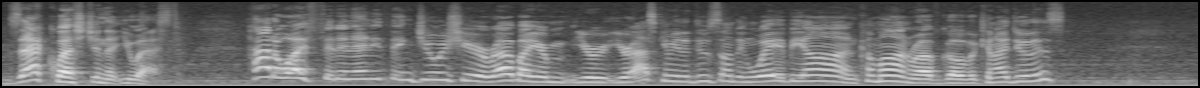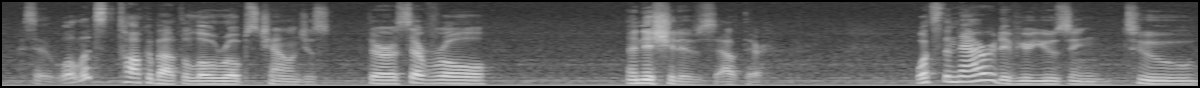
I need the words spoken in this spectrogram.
Exact question that you asked. How do I fit in anything Jewish here? Rabbi, you're, you're, you're asking me to do something way beyond. Come on, Rav Gova, can I do this? I said, well, let's talk about the low ropes challenges. There are several initiatives out there. What's the narrative you're using to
